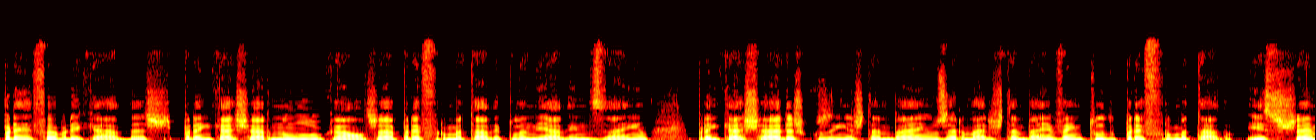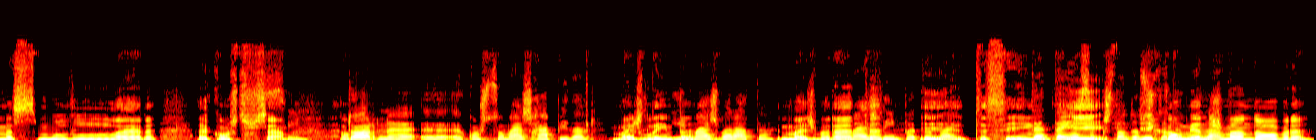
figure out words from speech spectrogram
pré-fabricadas para encaixar num local já pré-formatado e planeado em desenho, para encaixar as cozinhas também, os armários também, vem tudo pré-formatado. Isso chama-se modular a construção. Sim. Bom, Torna a construção mais rápida, mais limpa e mais barata. Mais barata. Mais limpa também. E, sim, Portanto, tem e, essa questão da e com menos mão de obra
